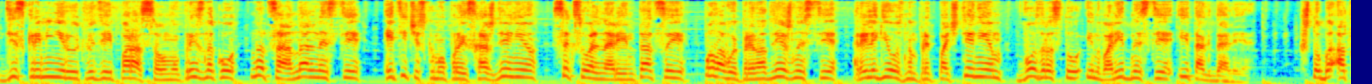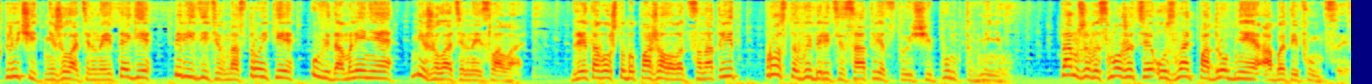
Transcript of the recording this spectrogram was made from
дискриминирует людей по расовому признаку, национальности, этическому происхождению, сексуальной ориентации, половой принадлежности, религиозным предпочтениям, возрасту, инвалидности и так далее. Чтобы отключить нежелательные теги, перейдите в настройки, уведомления, нежелательные слова. Для того, чтобы пожаловаться на твит, просто выберите соответствующий пункт в меню. Там же вы сможете узнать подробнее об этой функции.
